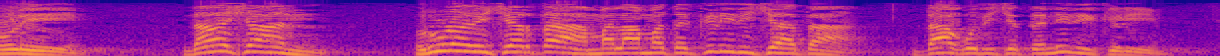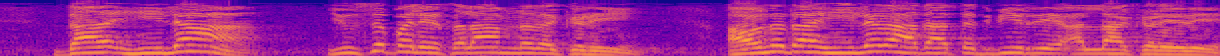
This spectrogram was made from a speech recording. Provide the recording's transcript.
اوړي دا شان رونه دي چرته ملامت کړی دي چاته دا خو دي چې تنه دي کړی دا هیلا یوسف علی السلام نه کړی او نه دا هیله دا, دا تدبیر دی الله کړی دی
